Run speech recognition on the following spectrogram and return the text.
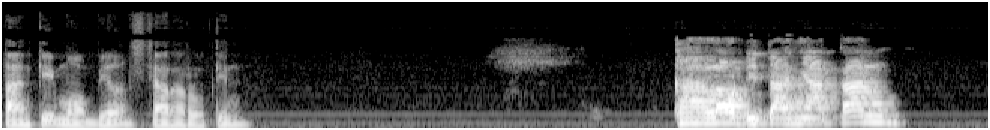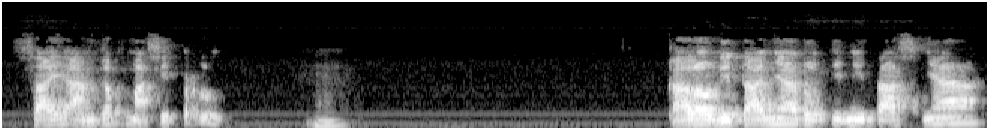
tangki mobil secara rutin? Kalau ditanyakan, saya anggap masih perlu. Hmm. Kalau ditanya rutinitasnya,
